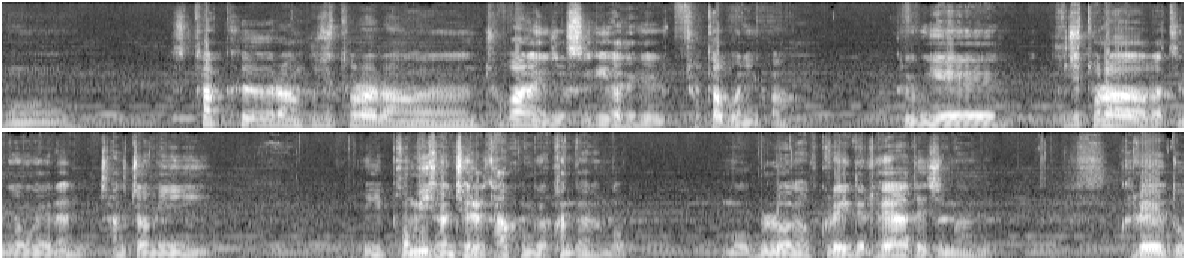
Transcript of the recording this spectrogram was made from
어, 스타크랑 후지토라랑은 초반에 이제 쓰기가 되게 좋다 보니까 그리고 얘 후지토라 같은 경우에는 장점이 이 범위 전체를 다 공격한다는 거. 뭐 물론 업그레이드를 해야 되지만 그래도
